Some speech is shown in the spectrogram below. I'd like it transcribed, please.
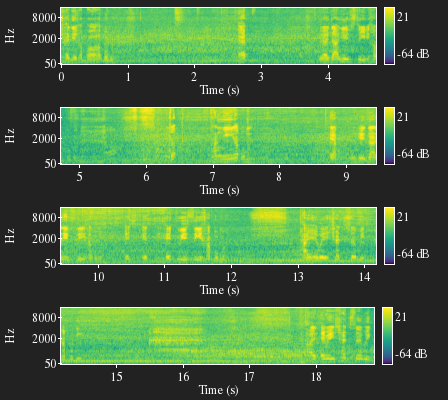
แค่นี้ครับพอครับผม แอปเรดาร์ยี่สี่ครับ ครับทางนี้ครับผม แอปเรดาร์ยี่สี่ครับผม H H H V C ครับผม Thai Aviation Service ครับผม Thai Aviation Service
